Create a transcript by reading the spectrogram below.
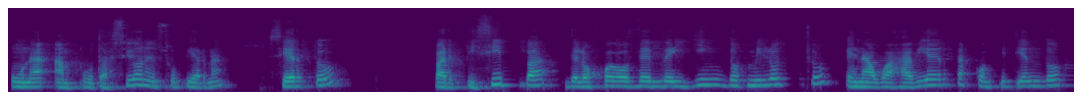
una amputación en su pierna, ¿cierto? participa de los Juegos de Beijing 2008 en aguas abiertas, compitiendo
